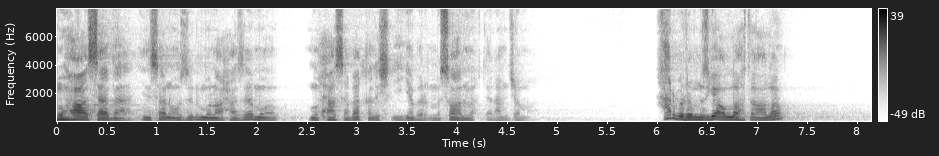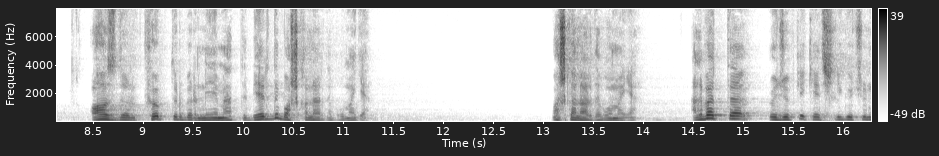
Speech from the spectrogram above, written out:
muhosaba inson o'zini mulohaza muhosaba qilishligiga bir misol muhtaram jamoa har birimizga alloh taolo ozdir ko'pdir bir ne'matni berdi boshqalarda bo'lmagan. Boshqalarda bo'lmagan. Albatta ujubga ketishlik uchun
